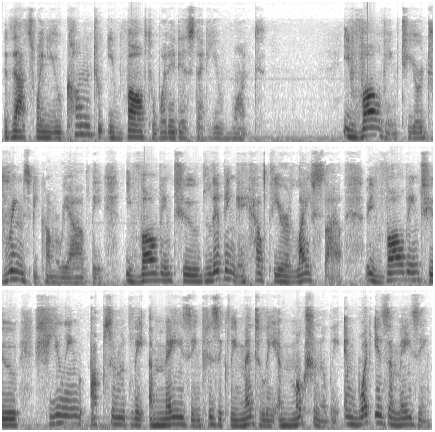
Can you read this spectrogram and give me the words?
that's when you come to evolve to what it is that you want evolving to your dreams become reality, evolving to living a healthier lifestyle, evolving to feeling absolutely amazing physically, mentally, emotionally. And what is amazing?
